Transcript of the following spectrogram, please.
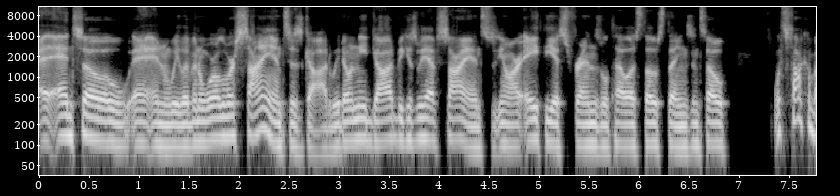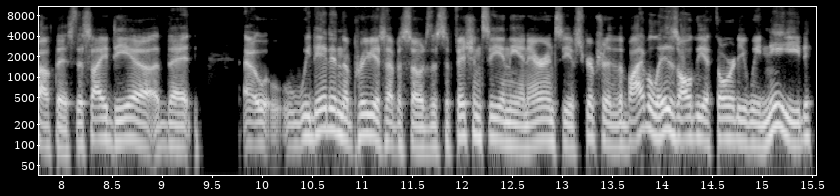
and so and we live in a world where science is god. We don't need god because we have science. You know our atheist friends will tell us those things. And so let's talk about this this idea that uh, we did in the previous episodes the sufficiency and the inerrancy of scripture. The bible is all the authority we need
